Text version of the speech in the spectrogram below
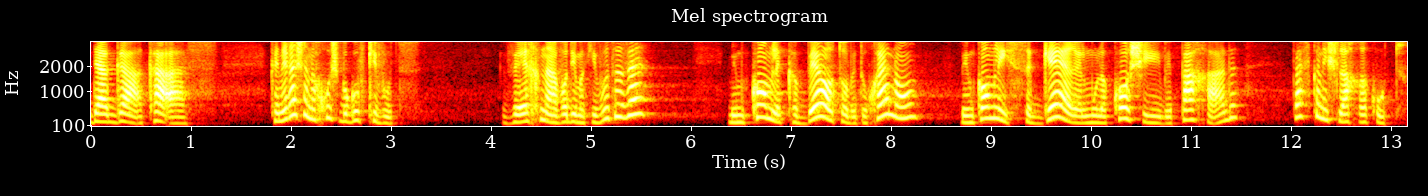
דאגה, כעס, כנראה שנחוש בגוף קיבוץ, ואיך נעבוד עם הקיבוץ הזה? במקום לקבע אותו בתוכנו, במקום להיסגר אל מול הקושי בפחד, דווקא נשלח רכות.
